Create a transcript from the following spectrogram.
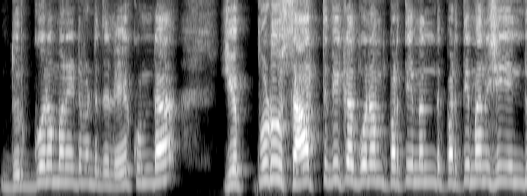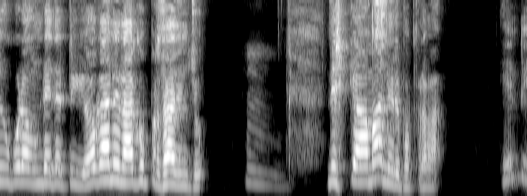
దుర్గుణం అనేటువంటిది లేకుండా ఎప్పుడు సాత్విక గుణం ప్రతి మంది ప్రతి మనిషి ఎందు కూడా ఉండేటట్టు యోగాన్ని నాకు ప్రసాదించు. నిష్కామ నిరుపప్లవ ఏంటి?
